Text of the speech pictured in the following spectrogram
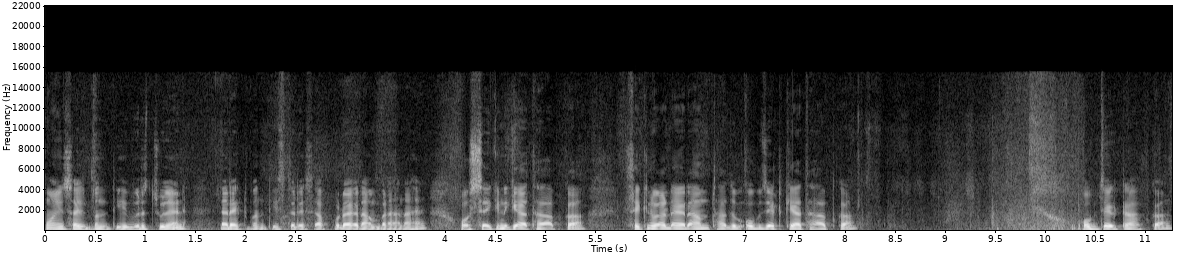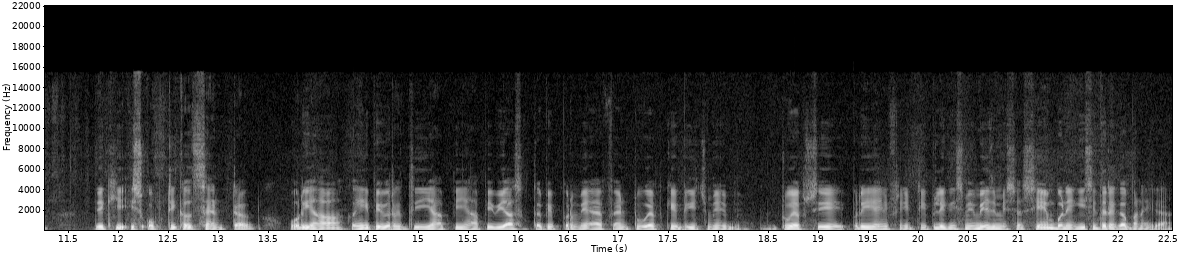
point size बनती है वर्चुअल एंड डायरेक्ट बनती है। इस तरह से आपको डायग्राम बनाना है। और सेकंड क्या था आपका? सेकंड वाला डायग्राम था, जब ऑब्जेक्ट क्या था आपका? ऑब्जेक्ट आपका, देखिए, इस ऑप्टिकल सेंटर और यहाँ कहीं पे भी रख दी, यहाँ पे यहाँ पे भी आ सकता है पेपर में एफ़ एंड टू एफ़ के बीच में टू एफ़ से प्री या इन्फिनिटी लेकिन इसमें इमेज हमेशा सेम बनेगी, इसी तरह का बनेगा।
